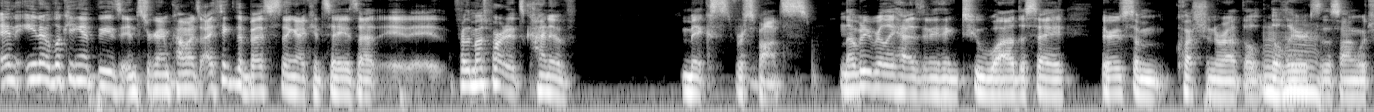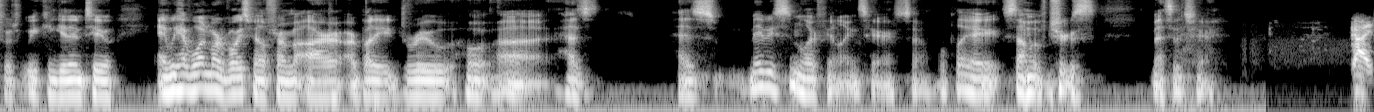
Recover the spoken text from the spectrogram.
And you know looking at these instagram comments i think the best thing i can say is that it, it- for the most part it's kind of mixed response. Nobody really has anything too wild to say. There is some question around the, the Mhm. lyrics of the song which, which we can get into. And we have one more voicemail from our our buddy drew who uh has has maybe similar feelings here. So we'll play some of drew's message here. Guys,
